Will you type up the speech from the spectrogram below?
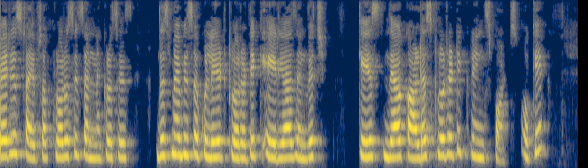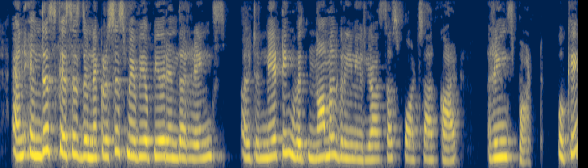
various types of chlorosis and necrosis this may be circular chlorotic areas in which case they are called as chlorotic ring spots okay and in this cases the necrosis may be appear in the rings alternating with normal green areas, such spots are called ring spot, okay?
